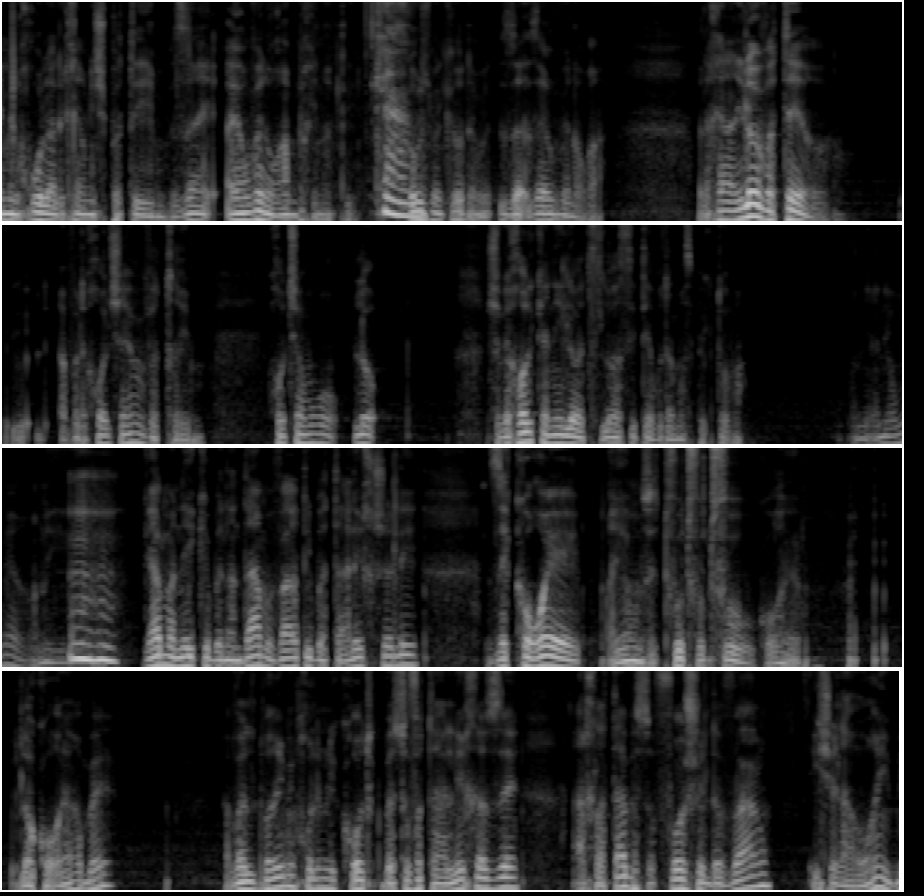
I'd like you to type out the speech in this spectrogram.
הם ילכו להליכים המשפטיים, וזה איום ונורא מבחינתי. כן. כל מי שמכיר אותם, זה, זה איום ונורא. ולכן אני לא אוותר, אבל יכול להיות שהם מוותרים. יכול להיות שאמרו, לא. עכשיו, יכול להיות כי אני לא, לא עשיתי עבודה מספיק טובה. אני, אני אומר, אני, מהמם. גם אני כבן אדם עברתי בתהליך שלי, זה קורה, היום זה טפו טפו טפו, קורה, לא קורה הרבה, אבל דברים יכולים לקרות בסוף התהליך הזה. ההחלטה בסופו של דבר היא של ההורים.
